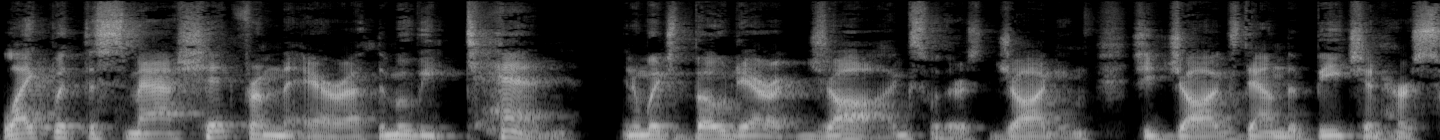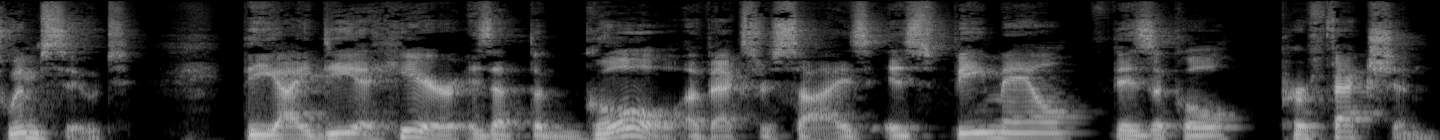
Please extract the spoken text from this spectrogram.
Like with the smash hit from the era, the movie 10, in which Bo Derek jogs, whether it's jogging, she jogs down the beach in her swimsuit. The idea here is that the goal of exercise is female physical perfection.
